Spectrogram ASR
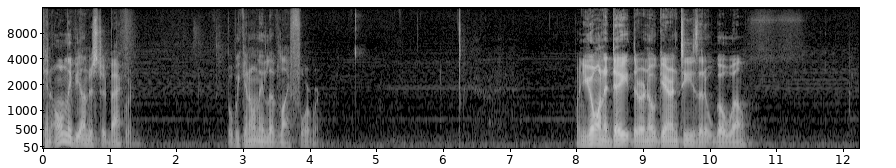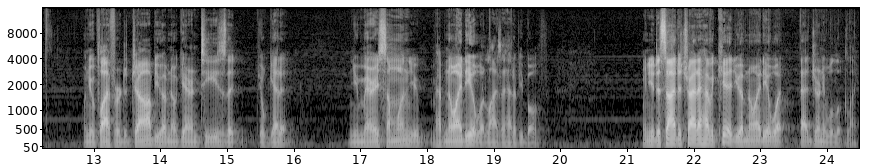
can only be understood backward, but we can only live life forward. When you go on a date, there are no guarantees that it will go well. When you apply for a job, you have no guarantees that you'll get it. When you marry someone, you have no idea what lies ahead of you both. When you decide to try to have a kid, you have no idea what that journey will look like.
